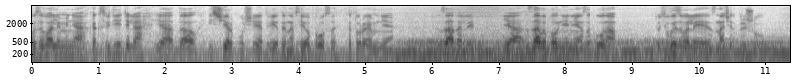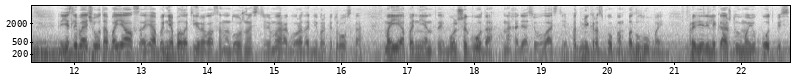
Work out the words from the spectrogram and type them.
Вызывали меня как свидетеля, я дал исчерпывающие ответы на все вопросы, которые мне задали. Я за выполнение закона, то есть вызвали, значит пришел. Если бы я чего-то боялся, я бы не баллотировался на должность мэра города Днепропетровска. Мои оппоненты больше года, находясь у власти, под микроскопом, под лупой, проверили каждую мою подпись.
